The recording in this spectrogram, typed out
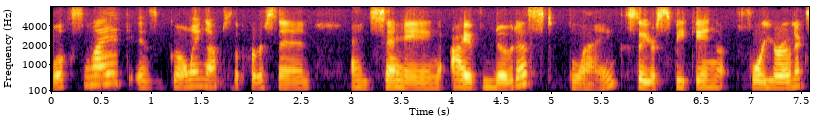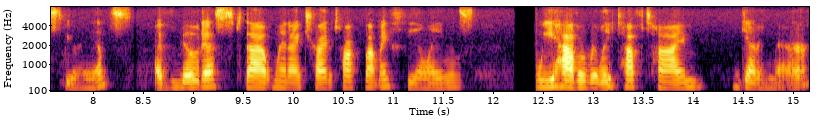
looks like is going up to the person and saying, I've noticed blank. So you're speaking for your own experience. I've noticed that when I try to talk about my feelings, we have a really tough time getting there.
